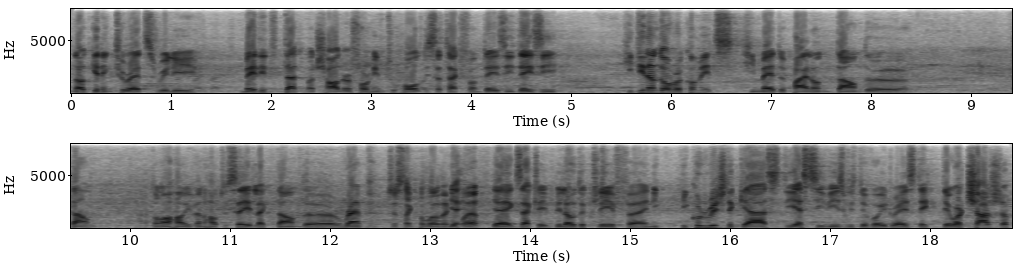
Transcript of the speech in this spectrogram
not getting turrets really made it that much harder for him to hold this attack from Daisy. Daisy, he didn't overcommit. He made the pylon down the down I don't know how even how to say it, like down the ramp. Just like below the yeah, cliff? Yeah, exactly, below the cliff. Uh, and he, he could reach the gas, the SCVs with the Void Rays, they, they were charged up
